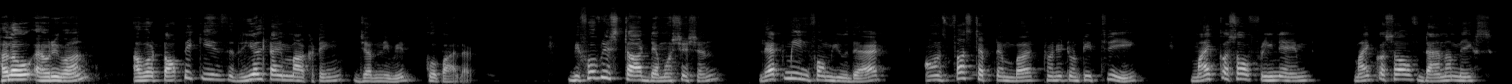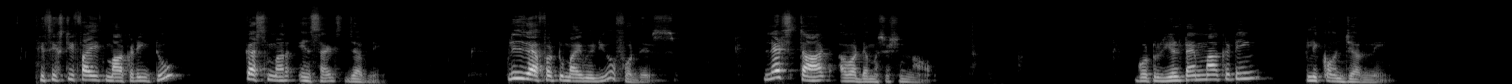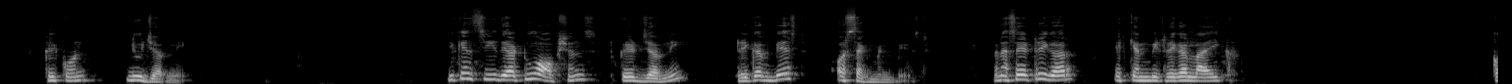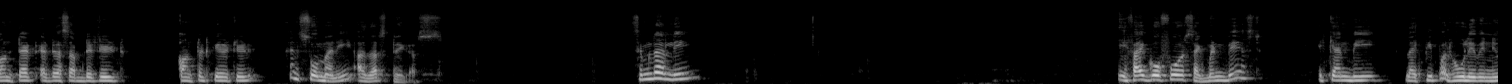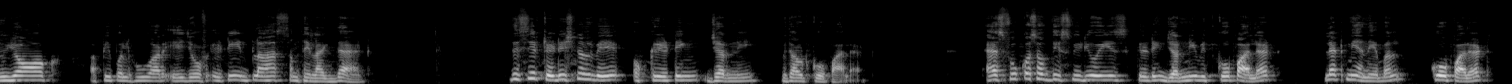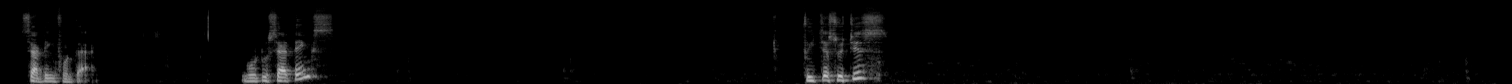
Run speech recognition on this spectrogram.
Hello everyone. Our topic is real-time marketing journey with Copilot. Before we start demonstration, let me inform you that on 1st September 2023, Microsoft renamed Microsoft Dynamics 365 Marketing to Customer Insights Journey. Please refer to my video for this. Let's start our demonstration now. Go to real-time marketing, click on journey click on new journey. You can see there are two options to create journey, trigger based or segment based. When I say trigger, it can be trigger like contact address updated, contact created and so many other triggers. Similarly, if I go for segment based, it can be like people who live in New York or people who are age of 18 plus, something like that. This is a traditional way of creating journey without Copilot. As focus of this video is creating journey with Copilot, let me enable Copilot setting for that. Go to settings, feature switches,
